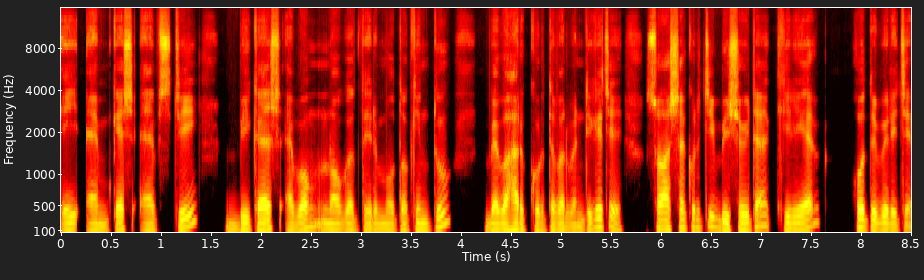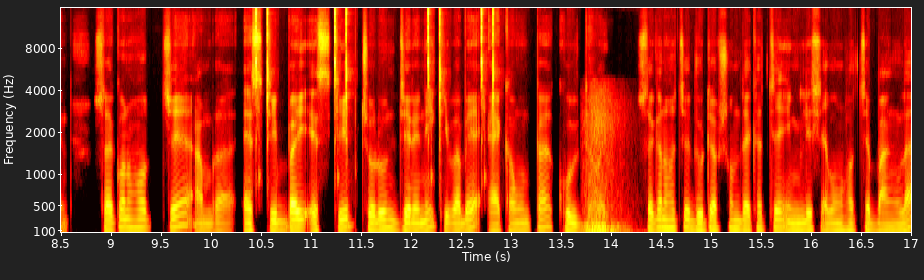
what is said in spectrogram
এই এম ক্যাশ অ্যাপসটি বিকাশ এবং নগদের মতো কিন্তু ব্যবহার করতে পারবেন। ঠিক আছে? সো আশা করছি বিষয়টা ক্লিয়ার হতে পেরেছেন। সো এখন হচ্ছে আমরা স্টেপ বাই স্টেপ চলুন জেনে নিই কীভাবে অ্যাকাউন্টটা খুলতে হয়। সো এখানে হচ্ছে দুটি অপশন দেখাচ্ছে ইংলিশ এবং হচ্ছে বাংলা।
